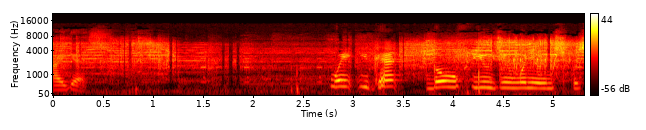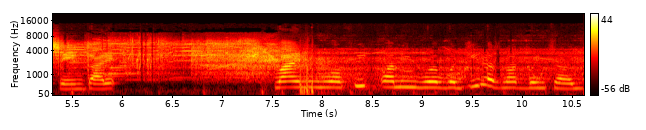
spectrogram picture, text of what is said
I guess. Wait, you can't go fusion when you're in Super Saiyan, got it? I mean, well, Vegeta's not going to, you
